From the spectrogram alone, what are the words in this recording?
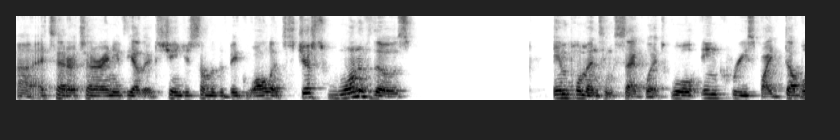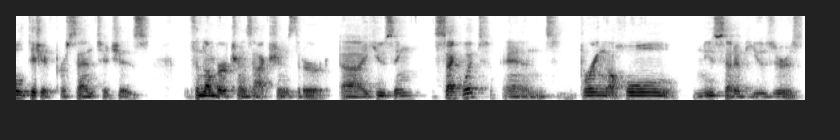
uh, et cetera, et cetera, any of the other exchanges, some of the big wallets, just one of those implementing SegWit will increase by double-digit percentages the number of transactions that are uh, using SegWit and bring a whole new set of users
